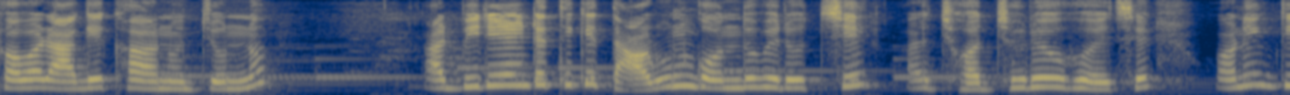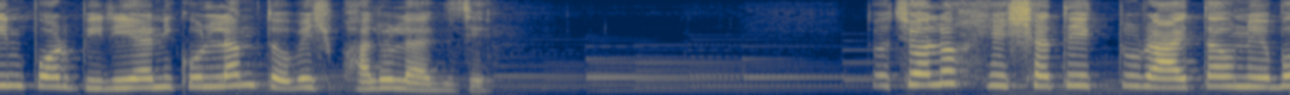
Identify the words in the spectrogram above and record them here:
সবার আগে খাওয়ানোর জন্য। আর বিরিয়ানিটা থেকে দারুণ গন্ধ বেরোচ্ছে আর ঝরঝরেও হয়েছে। অনেক দিন পর বিরিয়ানি করলাম তো বেশ ভালো লাগছে। তো চলো এর সাথে একটু রায়তাও নেব।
